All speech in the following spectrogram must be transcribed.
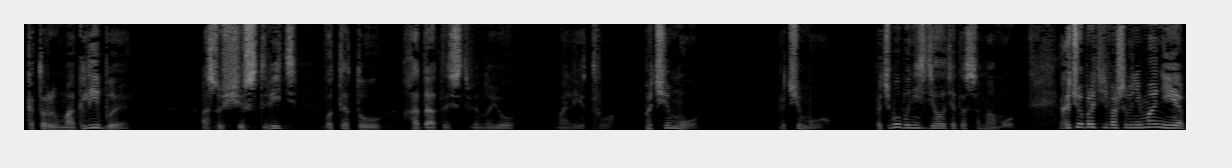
которые могли бы осуществить вот эту ходатайственную молитву. Почему? Почему? Почему бы не сделать это самому? Я хочу обратить ваше внимание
